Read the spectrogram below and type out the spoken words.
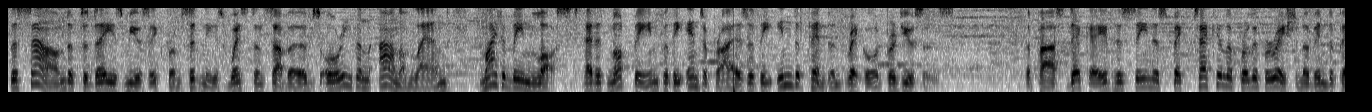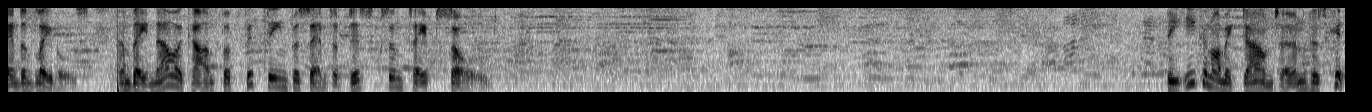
The sound of today's music from Sydney's western suburbs or even Arnhem Land might have been lost had it not been for the enterprise of the independent record producers. The past decade has seen a spectacular proliferation of independent labels, and they now account for 15% of discs and tapes sold. The economic downturn has hit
